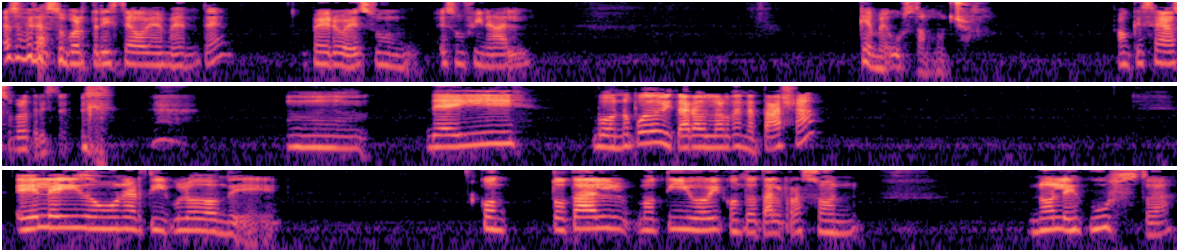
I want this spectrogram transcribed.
es un final súper triste, obviamente. Pero es un, es un final que me gusta mucho. Aunque sea súper triste. Mm, de ahí, bueno, no puedo evitar hablar de Natasha he leído un artículo donde con total motivo y con total razón no les gusta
